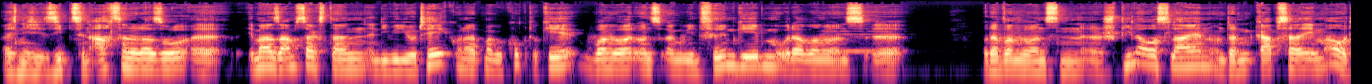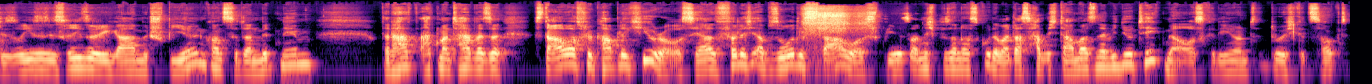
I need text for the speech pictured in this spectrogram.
weiß nicht, 17, 18 oder so, äh, immer samstags dann in die Videothek und hat mal geguckt, okay, wollen wir uns irgendwie einen Film geben oder wollen wir uns äh, oder wollen wir uns ein äh, Spiel ausleihen? Und dann gab's da eben auch dieses riesige, dieses riesige Regal mit Spielen, konntest du dann mitnehmen. Dann hat, hat man teilweise Star Wars Republic Heroes, ja, völlig absurdes Star Wars Spiel, ist auch nicht besonders gut, aber das habe ich damals in der Videothek mir ausgeliehen und durchgezockt.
